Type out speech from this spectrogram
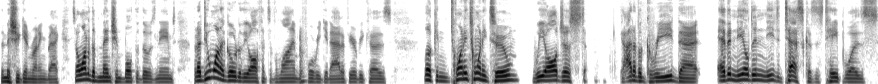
the Michigan running back. So I wanted to mention both of those names, but I do want to go to the offensive line before we get out of here because look, in 2022, we all just kind of agreed that Evan Neal didn't need to test because his tape was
